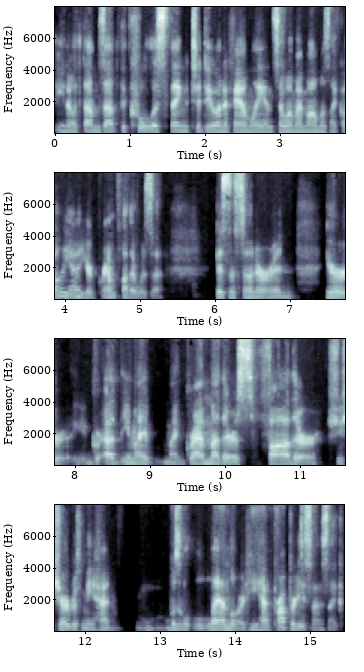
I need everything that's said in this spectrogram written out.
you know thumbs up the coolest thing to do in a family. And so when my mom was like, "Oh yeah, your grandfather was a business owner," and your uh, you- my my grandmother's father she shared with me had was a landlord. He had properties. And i was like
